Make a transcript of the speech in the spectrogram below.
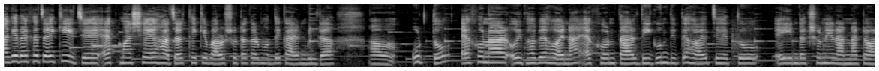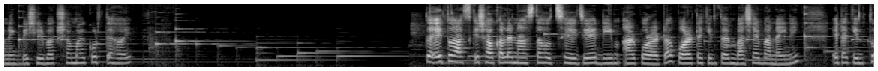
আগে দেখা যায় কি যে এক মাসে হাজার থেকে বারোশো টাকার মধ্যে কারেন্ট বিলটা উঠতো। এখন আর ওইভাবে হয় না, এখন তার দ্বিগুণ দিতে হয়, যেহেতু এই ইন্ডাকশনে রান্নাটা অনেক বেশিরভাগ সময় করতে হয়। তো এই তো আজকে সকালে নাস্তা হচ্ছে এই যে ডিম আর পরাটা। পরাটা কিন্তু আমি বাসায় বানাই নাই। এটা কিন্তু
